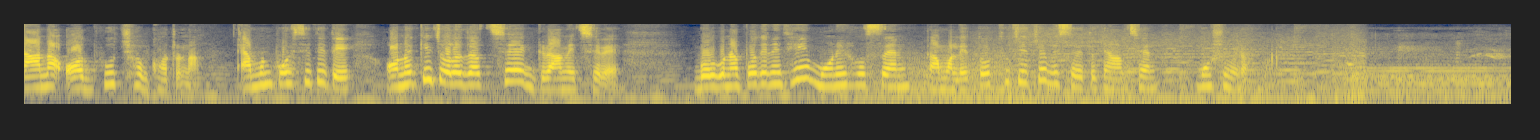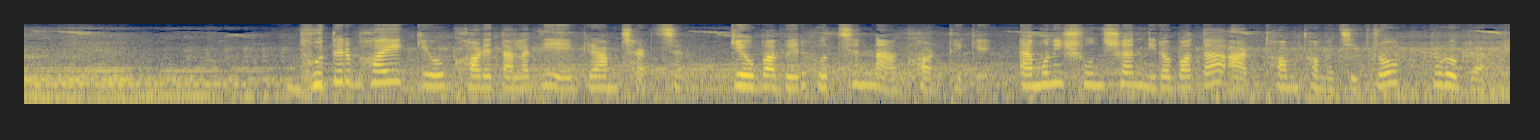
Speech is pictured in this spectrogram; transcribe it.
নানা অদ্ভুত সব ঘটনা। এমন পরিস্থিতিতে অনেকেই চলে যাচ্ছে গ্রামে ছেড়ে। বরগুনা প্রতিনিধি মনির হোসেন, কামালের তথ্যচিত্রে বিস্তারিত জানাচ্ছেন মৌসুমী রহমান। ভূতের ভয়ে কেউ ঘরে তালা দিয়ে গ্রাম ছাড়ছেন। কেউ বা বের হচ্ছেন না ঘর থেকে। এমনই শুনশান নীরবতা আর থমথমে চিত্র পুরো গ্রামে।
